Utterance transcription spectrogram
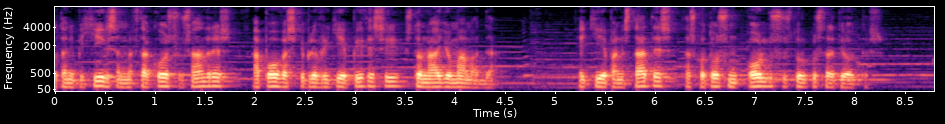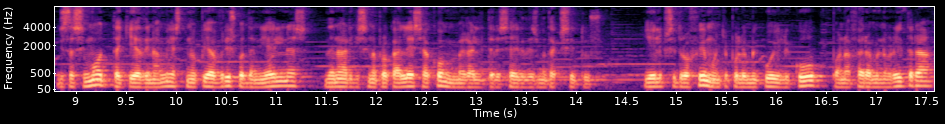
όταν επιχείρησαν με 700 άνδρες απόβαση και πλευρική επίθεση στον Άγιο Μάμαντα. Εκεί οι επαναστάτες θα σκοτώσουν όλους τους Τούρκους στρατιώτες. Η στασιμότητα και η αδυναμία στην οποία βρίσκονταν οι Έλληνες δεν άργησε να προκαλέσει ακόμη μεγαλύτερες έρηδες μεταξύ τους. Η έλλειψη τροφίμων και πολεμικού υλικού που αναφέραμε νωρίτερα,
